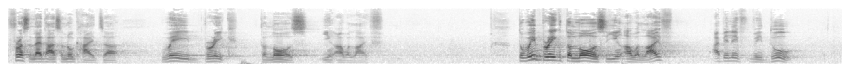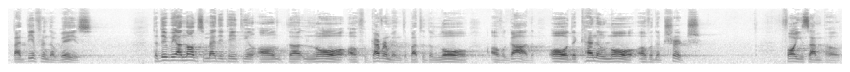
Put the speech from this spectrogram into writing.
First, let us look at uh, we break the laws in our life. Do we break the laws in our life? I believe we do by different ways. Today, we are not meditating on the law of government, but the law of God or the canon law of the church. For example,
